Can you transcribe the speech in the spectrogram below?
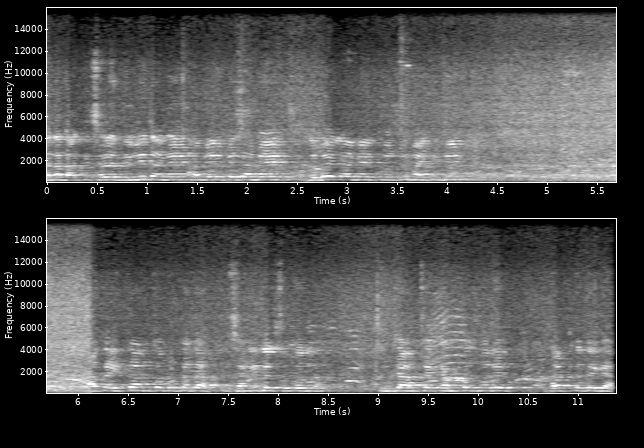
त्यांना बाकी सगळं दिल्लीत आम्ही अमेरिकेत आम्ही दुबईला आम्ही आहे, माहिती दिली आता इथं आमचा मोठा आता सांगितलं सोबतला तुमच्या आमच्या कॅम्पसमध्ये वाटलं ते घ्या.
